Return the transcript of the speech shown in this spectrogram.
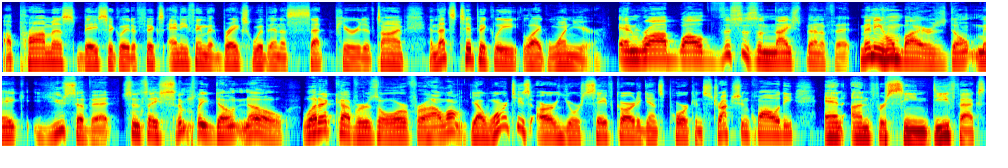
a promise basically to fix anything that breaks within a set period of time, and that's typically like one year. And Rob, while this is a nice benefit, many home buyers don't make use of it since they simply don't know what it covers or for how long. Yeah, warranties are your safeguard against poor construction quality and unforeseen defects.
